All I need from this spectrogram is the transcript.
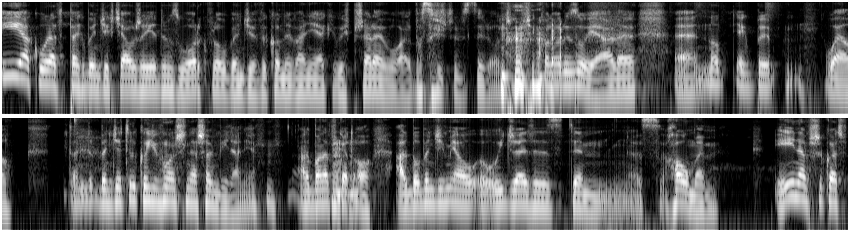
i akurat pech będzie chciał, że jednym z workflow będzie wykonywanie jakiegoś przelewu albo coś w tym stylu. Oczywiście koloryzuje, ale e, no jakby, well, to będzie tylko i wyłącznie nasza wina, nie? Albo na przykład, mhm. o, albo będzie miał widget z tym, z home'em. I na przykład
